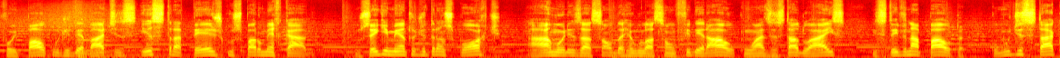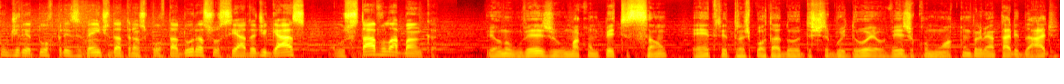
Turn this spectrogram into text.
foi palco de debates estratégicos para o mercado. No segmento de transporte, a harmonização da regulação federal com as estaduais esteve na pauta, como destaca o diretor-presidente da Transportadora Associada de Gás, Gustavo Labanca. Eu não vejo uma competição entre transportador e distribuidor, eu vejo como uma complementaridade.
